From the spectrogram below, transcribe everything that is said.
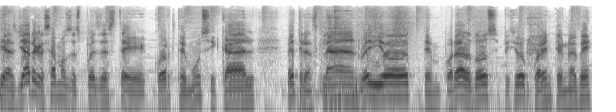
gracias, ya regresamos después de este corte musical. Veterans Clan Radio, temporada 2, episodio 49.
